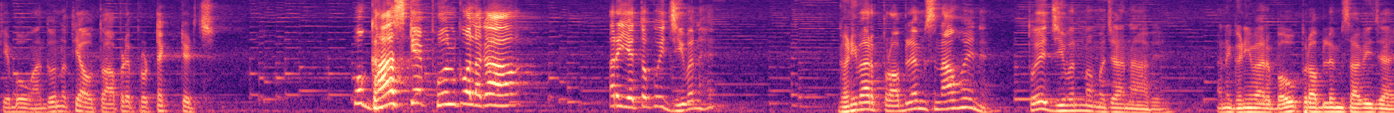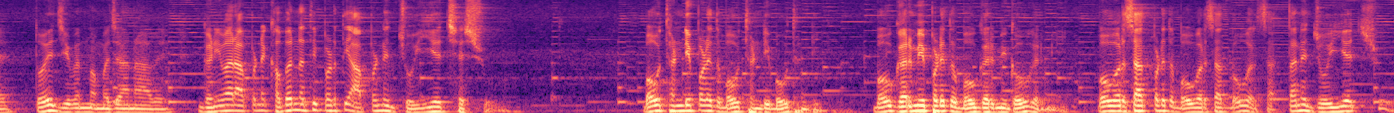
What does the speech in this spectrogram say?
કે બહુ વાંધો નથી આવતો. આપણે પ્રોટેક્ટેડ છે. વો ઘાસ કે ફૂલ કો લગા અરે, એ તો કોઈ જીવન હે. ઘણીવાર પ્રોબ્લેમ્સ ના હોય ને, તો એ જીવનમાં મજા ના આવે. અને ઘણીવાર બહુ પ્રોબ્લેમ્સ આવી જાય, તો એ જીવનમાં મજા ના આવે. ઘણીવાર આપણને ખબર નથી પડતી આપણને જોઈએ છે શું. બહુ ઠંડી પડે તો બહુ ઠંડી બહુ ઠંડી. બહુ ગરમી પડે તો બહુ ગરમી બહુ ગરમી. બહુ વરસાદ પડે તો બહુ વરસાદ બહુ વરસાદ. તને જોઈએ જ છું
